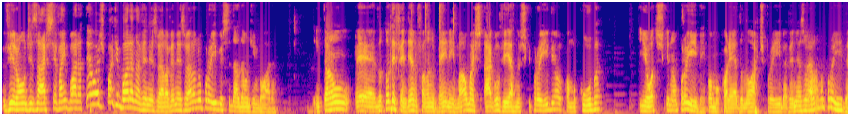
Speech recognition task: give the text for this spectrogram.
virou um desastre, você vai embora. Até hoje pode ir embora na Venezuela. A Venezuela não proíbe o cidadão de ir embora. Então, é, não estou defendendo, falando bem nem mal, mas há governos que proíbem, como Cuba, e outros que não proíbem, como Coreia do Norte proíbe, a Venezuela não proíbe,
